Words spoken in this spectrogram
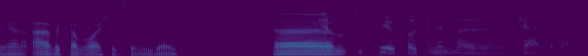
yeah, I have a couple I should send you guys. Um, Yeah, you post them in the chat for that.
